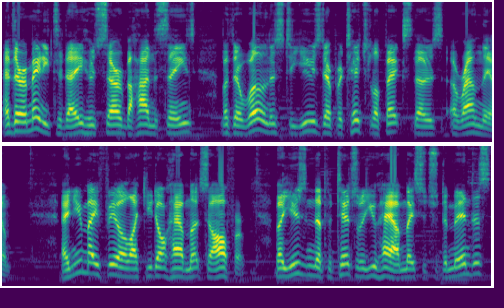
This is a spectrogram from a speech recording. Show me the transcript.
And there are many today who serve behind the scenes, but their willingness to use their potential affects those around them. And you may feel like you don't have much to offer, but using the potential you have makes a tremendous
